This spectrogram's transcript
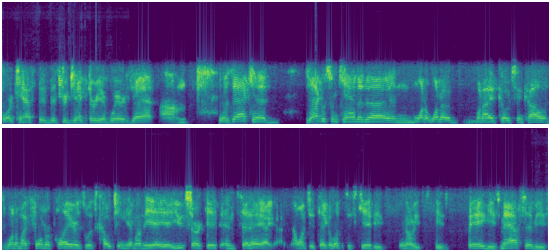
forecasted the trajectory of where he's at. Um, you know, Zach had Zach was from Canada, and one of one of when I had coached in college, one of my former players was coaching him on the AAU circuit, and said, "Hey, I, I want you to take a look at this kid. He's you know he's he's big, he's massive, he's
